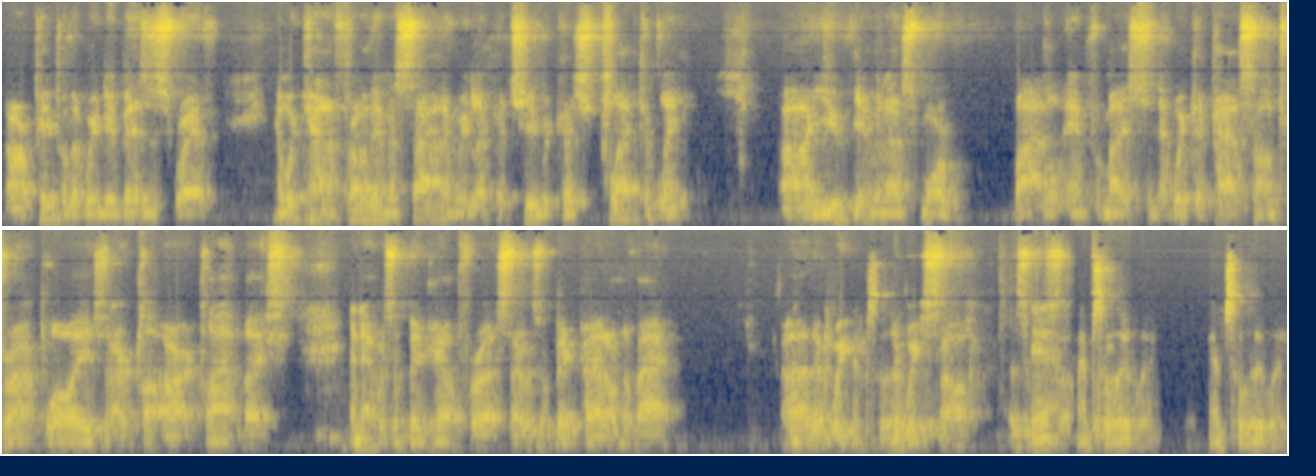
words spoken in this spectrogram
or people that we do business with and we kind of throw them aside and we look at you because collectively uh, you've given us more vital information that we could pass on to our employees and our, our client base. And that was a big help for us. That was a big pat on the back uh, that we absolutely. that we saw. yeah, absolutely. Absolutely.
